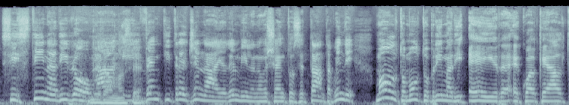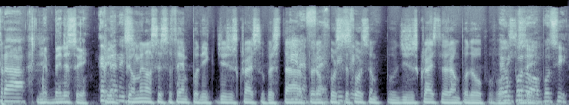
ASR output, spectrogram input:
Sistina di Roma, Di Roma, il sì. 23 gennaio del 1970, quindi molto molto prima di Air e qualche altra... Ebbene sì. più, Ebbene più sì. o meno allo stesso tempo di Jesus Christ Superstar, In però effetti, forse, sì. forse un po' Jesus Christ era un po' dopo. È Forse. un po' sì. dopo, sì.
